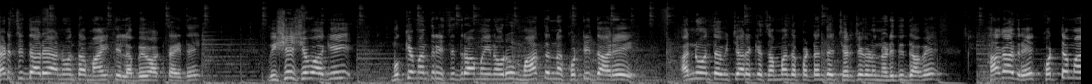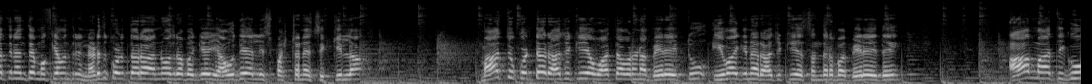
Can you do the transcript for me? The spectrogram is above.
ನಡೆಸಿದ್ದಾರೆ ಅನ್ನುವಂಥ ಮಾಹಿತಿ ಲಭ್ಯವಾಗ್ತಾ ಇದೆ. ವಿಶೇಷವಾಗಿ ಮುಖ್ಯಮಂತ್ರಿ ಸಿದ್ದರಾಮಯ್ಯನವರು ಮಾತನ್ನು ಕೊಟ್ಟಿದ್ದಾರೆ ಅನ್ನುವಂಥ ವಿಚಾರಕ್ಕೆ ಸಂಬಂಧಪಟ್ಟಂತೆ ಚರ್ಚೆಗಳು ನಡೆದಿದ್ದಾವೆ. ಹಾಗಾದರೆ ಕೊಟ್ಟ ಮಾತಿನಂತೆ ಮುಖ್ಯಮಂತ್ರಿ ನಡೆದುಕೊಳ್ತಾರಾ ಅನ್ನೋದ್ರ ಬಗ್ಗೆ ಯಾವುದೇ ಅಲ್ಲಿ ಸ್ಪಷ್ಟನೆ ಸಿಕ್ಕಿಲ್ಲ. ಮಾತು ಕೊಟ್ಟ ರಾಜಕೀಯ ವಾತಾವರಣ ಬೇರೆ ಇತ್ತು, ಇವಾಗಿನ ರಾಜಕೀಯ ಸಂದರ್ಭ ಬೇರೆ ಇದೆ. ಆ ಮಾತಿಗೂ,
